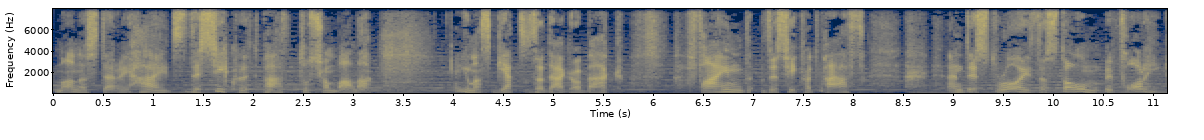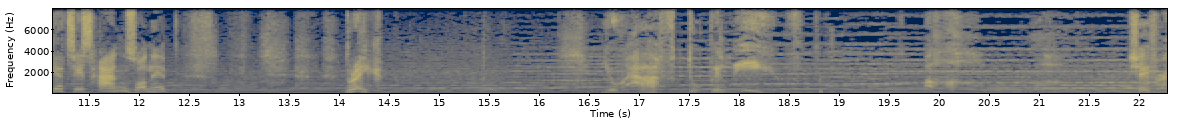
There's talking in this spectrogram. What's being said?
monastery hides the secret path to Shambhala. You must get the dagger back, find the secret path, and destroy the stone before he gets his hands on it. Drake, you have to believe. Ah. Schaefer.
